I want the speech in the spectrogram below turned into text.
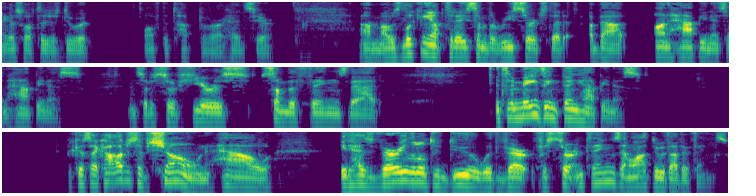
I guess we'll have to just do it off the top of our heads here. Um, I was looking up today some of the research that about unhappiness and happiness, and so of sort of here is some of the things that it's an amazing thing, happiness, because psychologists have shown how it has very little to do with ver- for certain things and a lot to do with other things.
